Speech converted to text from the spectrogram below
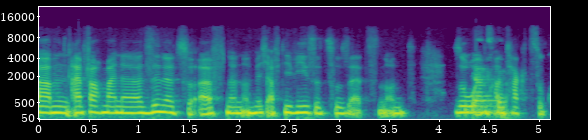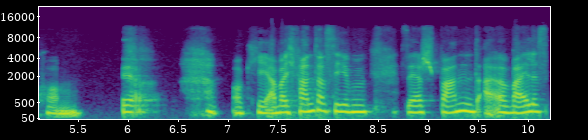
ähm, einfach meine Sinne zu öffnen und mich auf die Wiese zu setzen und so Ganz in Kontakt gut. zu kommen. Ja. Okay, aber ich fand das eben sehr spannend, äh, weil es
